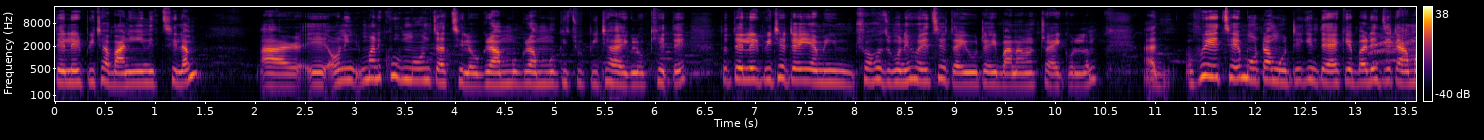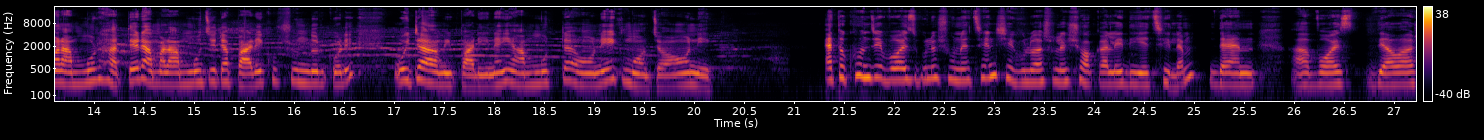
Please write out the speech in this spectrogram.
তেলের পিঠা বানিয়ে নিচ্ছিলাম। আর এ, অনেক মানে খুব মন চাচ্ছিল, গ্রাম্য গ্রাম্য কিছু পিঠা এগুলো খেতে। তো তেলের পিঠাটাই আমি সহজ মনে হয়েছে, তাই ওটাই বানানোর ট্রাই করলাম। হয়েছে মোটামুটি, কিন্তু একেবারে যেটা আমার আম্মুর হাতের, আমার আম্মু যেটা পারে খুব সুন্দর করে, ওইটা আমি পারি নাই। আম্মুরটা অনেক মজা, অনেক। এতক্ষণ যে ভয়েসগুলো শুনেছেন, সেগুলো আসলে সকালে দিয়েছিলাম। দেন ভয়েস দেওয়ার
